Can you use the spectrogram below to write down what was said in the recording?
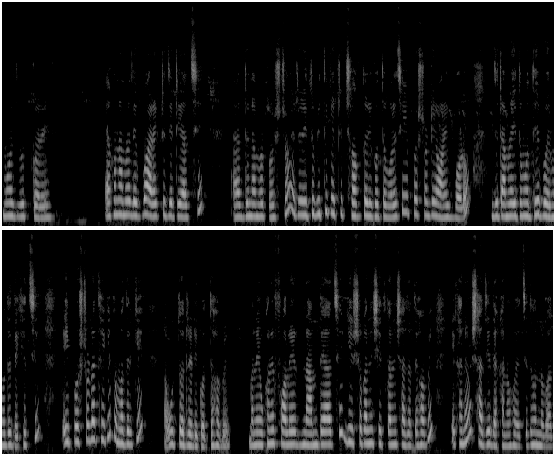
মজবুত করে। এখন আমরা দেখব আরেকটি যেটি আছে দুই নম্বর প্রশ্ন, এটা ঋতুভিত্তিক একটি ছক তৈরি করতে বলেছে। এই প্রশ্নটি অনেক বড়, যেটা আমরা ইতিমধ্যে বইয়ের মধ্যে দেখেছি। এই প্রশ্নটা থেকে তোমাদেরকে উত্তর রেডি করতে হবে। মানে ওখানে ফলের নাম দেওয়া আছে, গ্রীষ্মকালীন, শীতকালীন সাজাতে হবে। এখানেও সাজিয়ে দেখানো হয়েছে। ধন্যবাদ।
